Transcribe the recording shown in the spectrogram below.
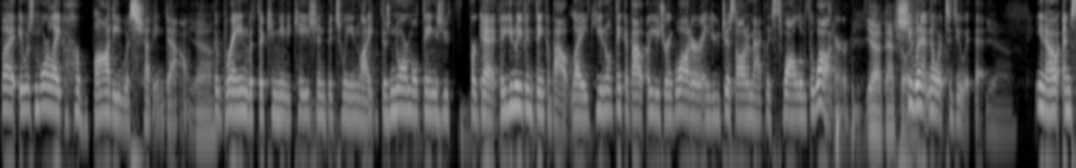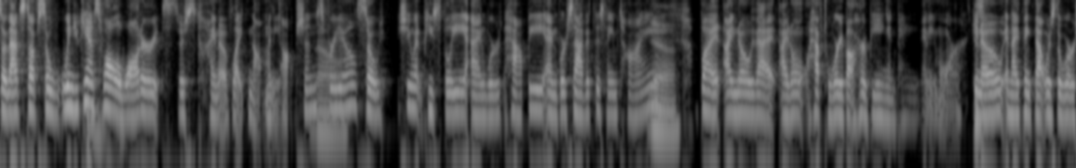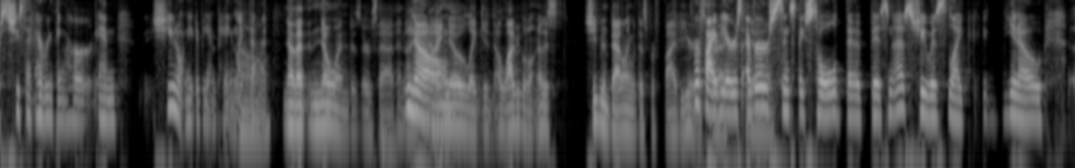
But it was more like her body was shutting down Yeah. the brain with the communication between like there's normal things you forget that you don't even think about like you don't think about oh you drink water and you just automatically swallow the water Yeah, naturally. she wouldn't know what to do with it Yeah. you know and so that stuff so when you can't swallow water it's just kind of like not many options for you so she went peacefully and we're happy and we're sad at the same time Yeah. but I know that I don't have to worry about her being in pain anymore, you know? And I think that was the worst. She said everything hurt and she don't need to be in pain like that. No, that no one deserves that. And I, and I know like it, a lot of people don't know this. She'd been battling with this for five years. for five correct? years ever Yeah. since they sold the business she was like you know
